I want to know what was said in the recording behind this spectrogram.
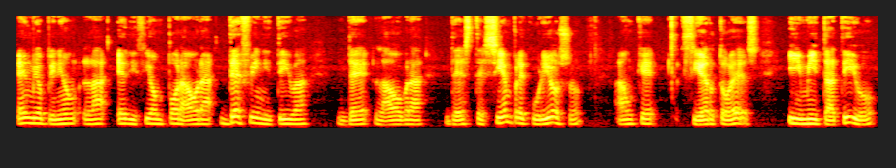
en mi opinión, la edición por ahora definitiva de la obra de este siempre curioso, aunque cierto es, imitativo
